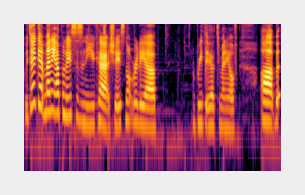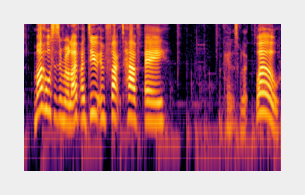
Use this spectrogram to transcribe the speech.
We don't get many Appaloosas in the UK, actually. It's not really a breed that we have too many of. Uh, but my horses in real life, I do, in fact, have a... Okay, let's have a look. Whoa!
